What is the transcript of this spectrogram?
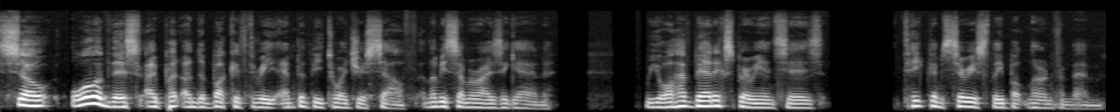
So, all of this I put under bucket three empathy towards yourself. Let me summarize again. We all have bad experiences. Take them seriously, but learn from them.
